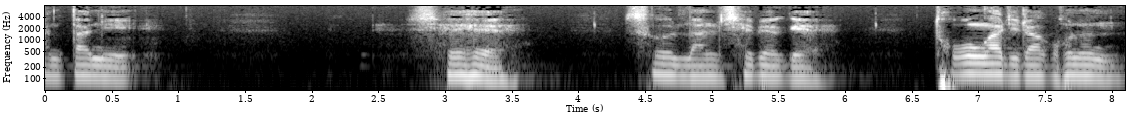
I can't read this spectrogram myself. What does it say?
간단히 새해 설날 새벽에 통알이라고 하는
